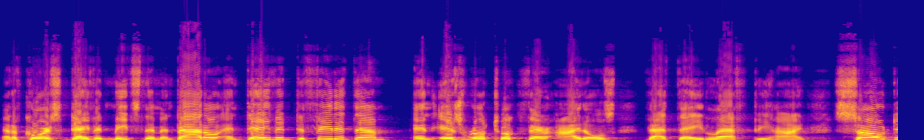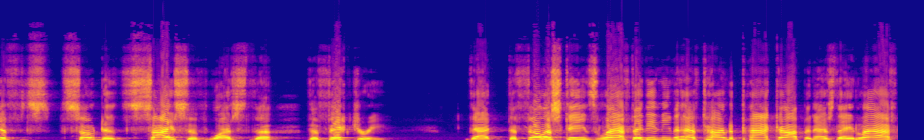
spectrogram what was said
And of course, David meets them in battle, and David defeated them, and Israel took their idols that they left behind. So, de- so decisive was the, the victory that the Philistines left. They didn't even have time to pack up, and as they left,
